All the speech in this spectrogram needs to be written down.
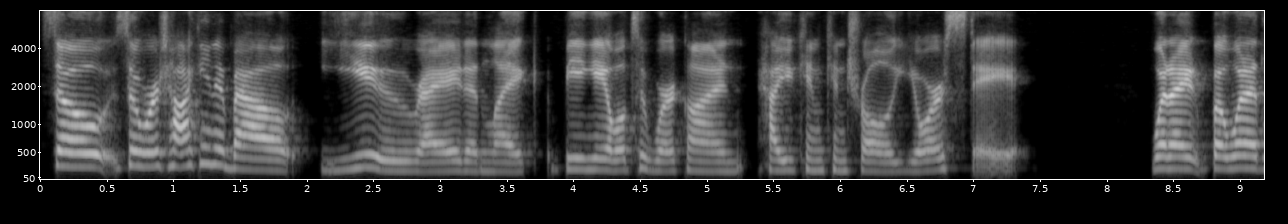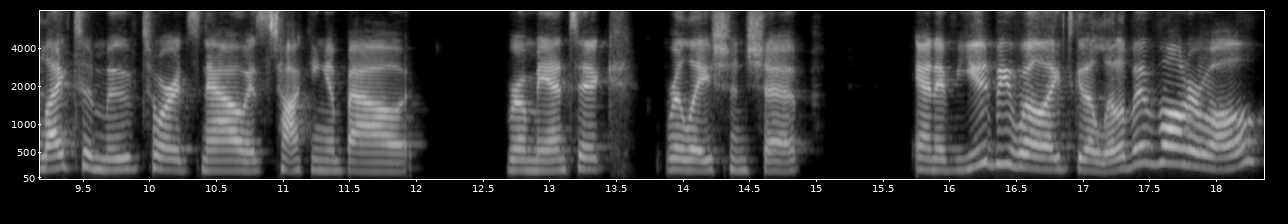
So so we're talking about you, right? And like being able to work on how you can control your state what I but what I'd like to move towards now is talking about romantic relationship. And if you'd be willing to get a little bit vulnerable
